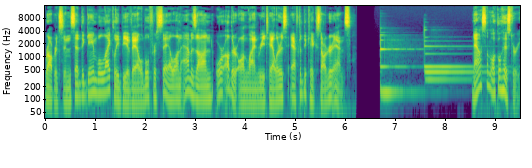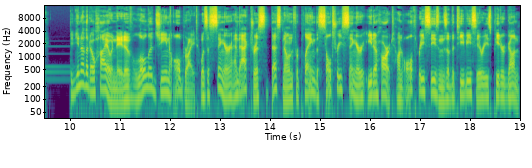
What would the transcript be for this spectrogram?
Robertson said the game will likely be available for sale on Amazon or other online retailers after the Kickstarter ends. Now, some local history. Did you know that Ohio native Lola Jean Albright was a singer and actress best known for playing the sultry singer Edie Hart on all three seasons of the TV series Peter Gunn?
